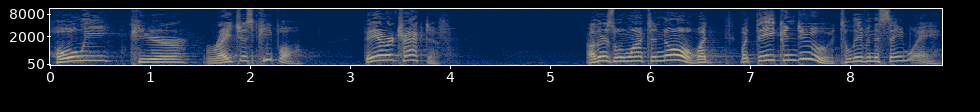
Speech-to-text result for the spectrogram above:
Holy, pure, righteous people, they are attractive. Others will want to know what, what they can do to live in the same way.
